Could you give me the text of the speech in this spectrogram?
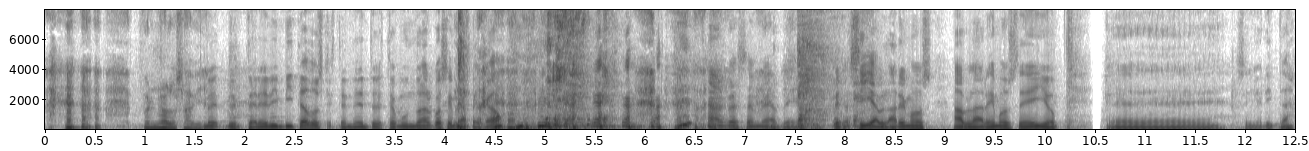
pues no lo sabía. De, de tener invitados que estén dentro de este mundo, algo se me ha pegado. algo se me ha pegado. Pero sí, hablaremos, hablaremos de ello. Eh, señorita,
